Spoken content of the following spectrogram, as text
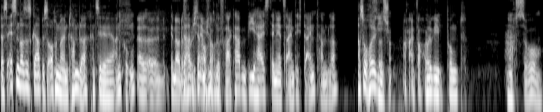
Das Essen, was es gab, ist auch in meinem Tumblr. Kannst du dir ja angucken. Äh, äh, genau, das Da hab habe ich dann nämlich auch noch noch gefragt haben. Wie heißt denn jetzt eigentlich dein Tumblr? Ach so, Holgi. Ach, einfach Holgi. Holgi. Punkt. Ach so.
